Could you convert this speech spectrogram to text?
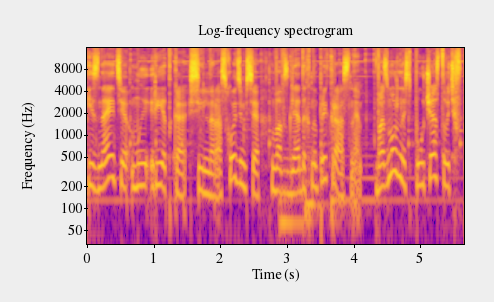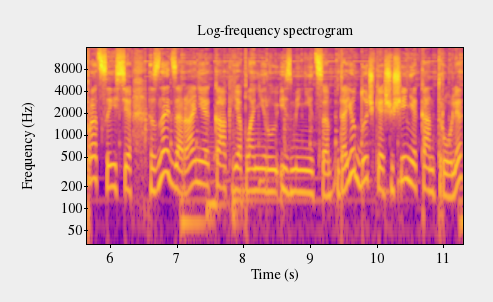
И знаете, мы редко сильно расходимся во взглядах на прекрасное. Возможность поучаствовать в процессе, знать заранее, как я планирую измениться, дает дочке ощущение контроля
